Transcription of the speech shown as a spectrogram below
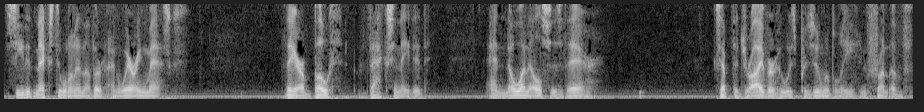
seated next to one another and wearing masks. They are both vaccinated, and no one else is there except the driver who was presumably in front of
